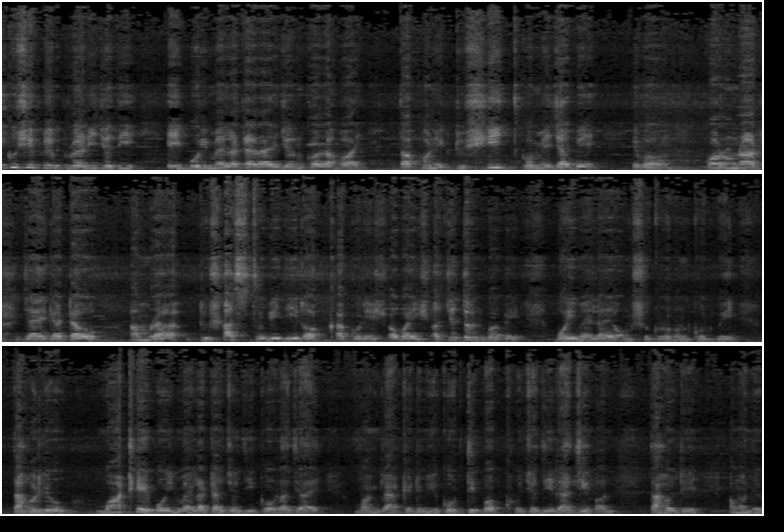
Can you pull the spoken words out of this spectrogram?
একুশে ফেব্রুয়ারি যদি এই বইমেলাটার আয়োজন করা হয়, তখন একটু শীত কমে যাবে এবং করোনার জায়গাটাও আমরা একটু স্বাস্থ্যবিধি রক্ষা করে সবাই সচেতনভাবে বইমেলায় অংশগ্রহণ করবে। তাহলেও মাঠে বইমেলাটা যদি করা যায়, বাংলা একাডেমি কর্তৃপক্ষ যদি রাজি হন, তাহলে আমাদের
